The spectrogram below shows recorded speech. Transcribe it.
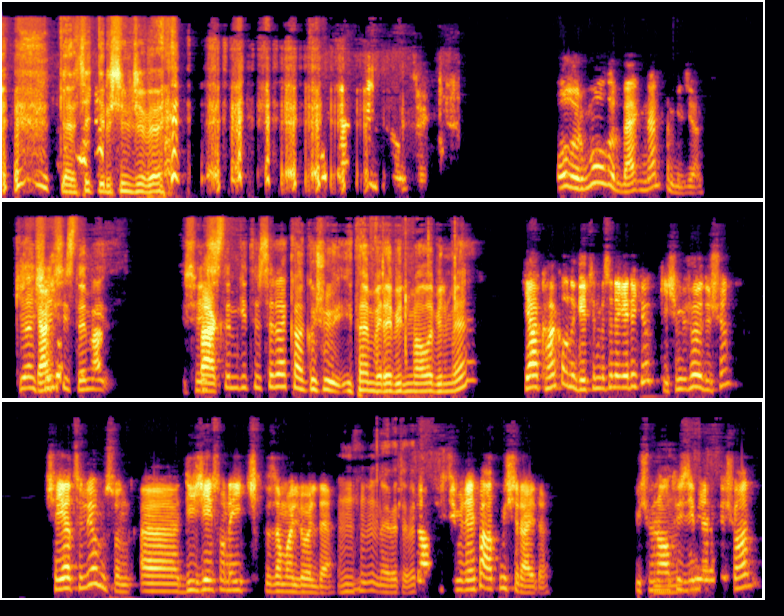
Gerçek girişimci be. Olur mu olur. Belki nereden bileceksin? Ya şey Gerçi- sistemi şey Bak. sistemi getirseler kanka şu item verebilme alabilme. Ya kanka onu getirmesine gerek yok ki. Şimdi şöyle düşün. Şeyi hatırlıyor musun? Ee, DJ Sona ilk çıktığı zaman LoL'de. Hı hı, evet evet. 3620 RP 60 liraydı. 3620 RP şu an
